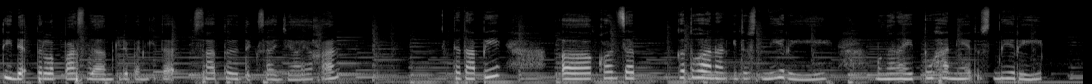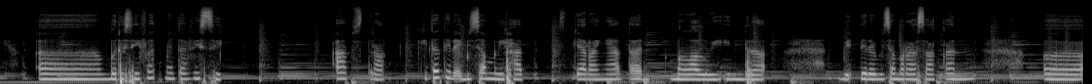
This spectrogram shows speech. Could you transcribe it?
tidak terlepas dalam kehidupan kita satu detik saja ya kan? Tetapi uh, konsep ketuhanan itu sendiri mengenai Tuhannya itu sendiri uh, bersifat metafisik abstrak. Kita tidak bisa melihat secara nyata melalui indera. Tidak bisa merasakan uh,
